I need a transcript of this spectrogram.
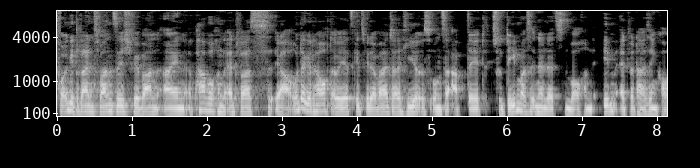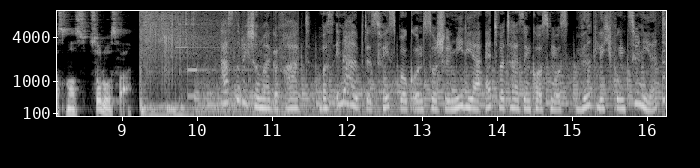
Folge 23. Wir waren ein paar Wochen etwas ja, untergetaucht, aber jetzt geht's wieder weiter. Hier ist unser Update zu dem, was in den letzten Wochen im Advertising-Kosmos so los war. Hast du dich schon mal gefragt, was innerhalb des Facebook- und Social-Media-Advertising-Kosmos wirklich funktioniert?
